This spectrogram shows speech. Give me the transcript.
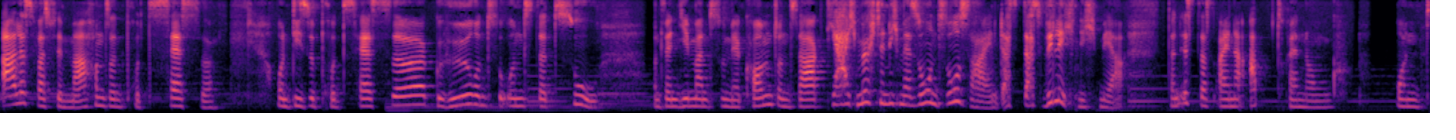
Alles, was wir machen, sind Prozesse. Und diese Prozesse gehören zu uns dazu. Und wenn jemand zu mir kommt und sagt, ja, ich möchte nicht mehr so und so sein, das, das will ich nicht mehr, dann ist das eine Abtrennung. Und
